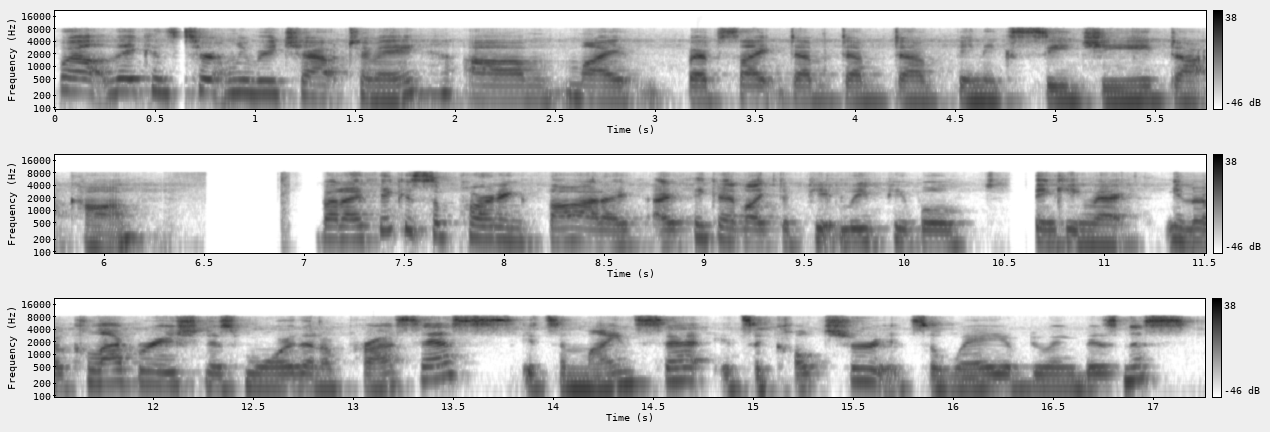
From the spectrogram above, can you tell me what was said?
Well, they can certainly reach out to me. Um, my website, www.phoenixcg.com. But I think it's a parting thought. I, I think I'd like to pe- leave people thinking that, you know, collaboration is more than a process. It's a mindset, it's a culture, it's a way of doing business.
